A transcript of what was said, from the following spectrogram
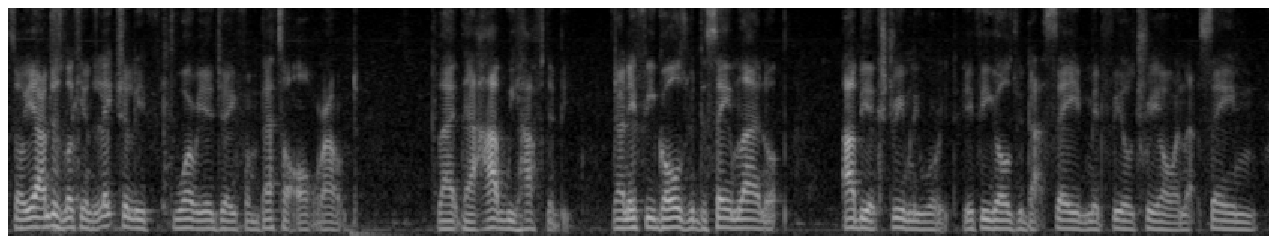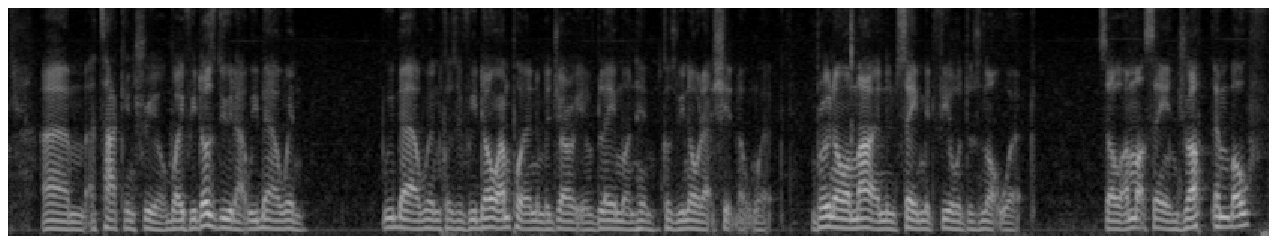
So yeah, I'm just looking literally Warrior J from better all round. Like that have we have to be. And if he goes with the same lineup, I'll be extremely worried. If he goes with that same midfield trio and that same um, attacking trio. But if he does do that, we better win. We better win because if we don't, I'm putting the majority of blame on him because we know that shit don't work. Bruno and Mount in the same midfield does not work. So I'm not saying drop them both,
